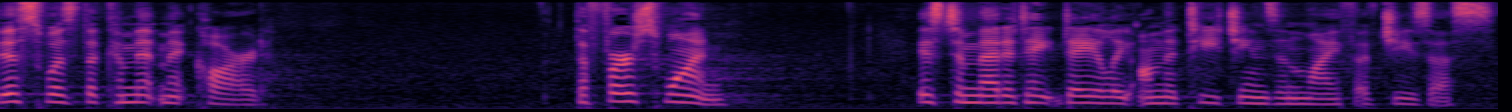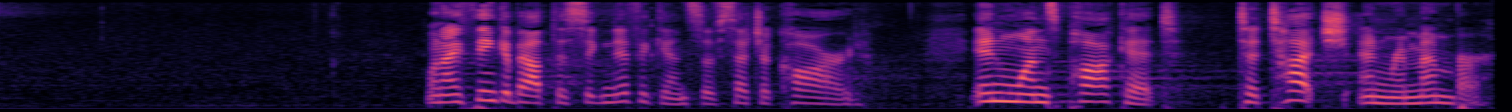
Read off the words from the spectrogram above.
This was the commitment card. The first one is to meditate daily on the teachings and life of Jesus. When I think about the significance of such a card in one's pocket to touch and remember,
